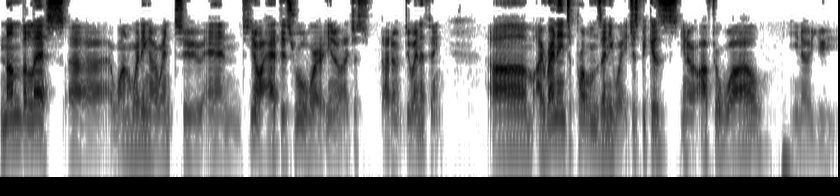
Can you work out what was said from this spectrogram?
Nonetheless, uh, one wedding I went to, and you know, I had this rule where you know I just I don't do anything. Um, I ran into problems anyway, just because you know after a while, you know, you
